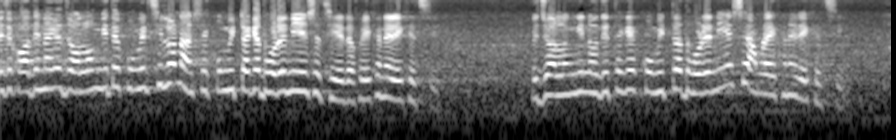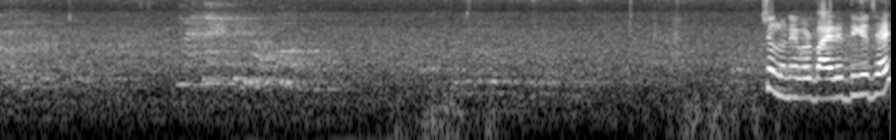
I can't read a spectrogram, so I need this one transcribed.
এই যে কদিন আগে জলঙ্গিতে কুমির ছিল না সে কুমিরটাকে ধরে নিয়ে এসেছি, এই দেখো, এখানে রেখেছি। ওই জলঙ্গি নদী থেকে কুমিরটা ধরে নিয়ে এসে আমরা এখানে রেখেছি। চলুন, এবার বাইরের দিকে যাই।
